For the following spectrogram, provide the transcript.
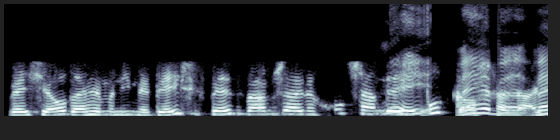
weet je wel, daar helemaal niet mee bezig bent. Waarom zou je in godsnaam deze Nee, podcast wij hebben, gaan wij, luisteren?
